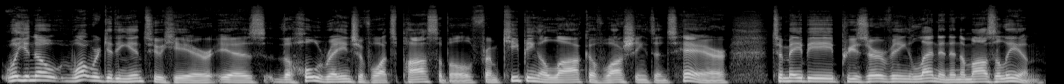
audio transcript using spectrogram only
Well, you know, what we're getting into here is the whole range of what's possible from keeping a lock of Washington's hair to maybe preserving Lenin in a mausoleum.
